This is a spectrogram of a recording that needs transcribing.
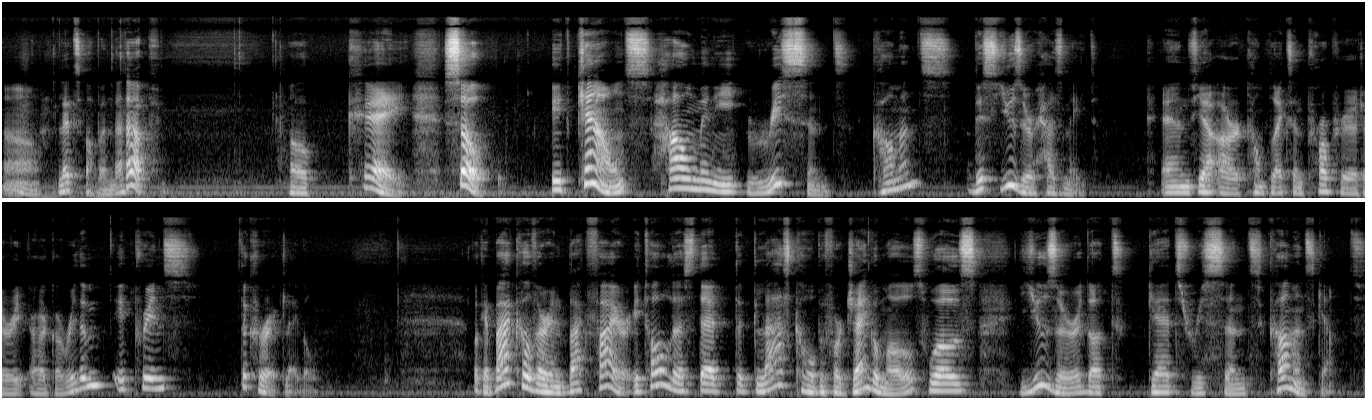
Oh, let's open that up. Okay, so It counts how many recent comments this user has made. And via our complex and proprietary algorithm, it prints the correct label. Okay, back over in Blackfire, it told us that the call before Django models was user.get recent comments count.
